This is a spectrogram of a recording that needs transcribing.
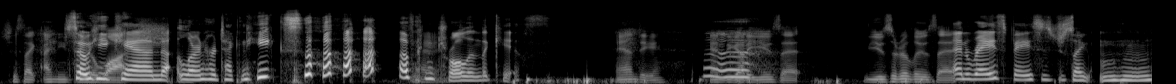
She's like, I need so to he watch. can learn her techniques of controlling the kiss. Andy, Andy, gotta use it. Use it or lose it. And Ray's face is just like, mm-hmm.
